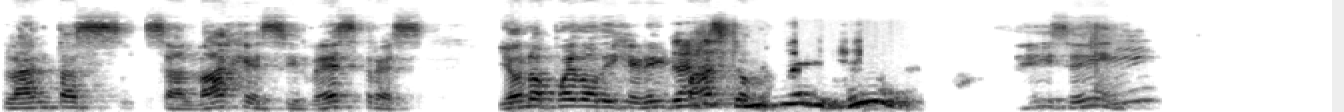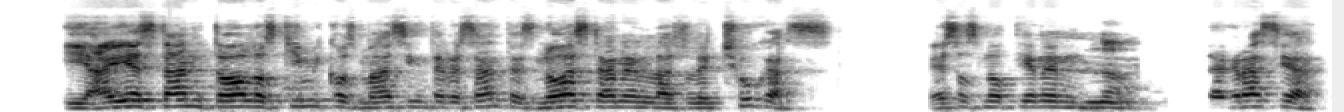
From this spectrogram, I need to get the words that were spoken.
plantas salvajes, silvestres. Yo no puedo digerir pasto. Sí, sí. Y ahí están todos los químicos más interesantes. No están en las lechugas. Esos no tienen no. gracia.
